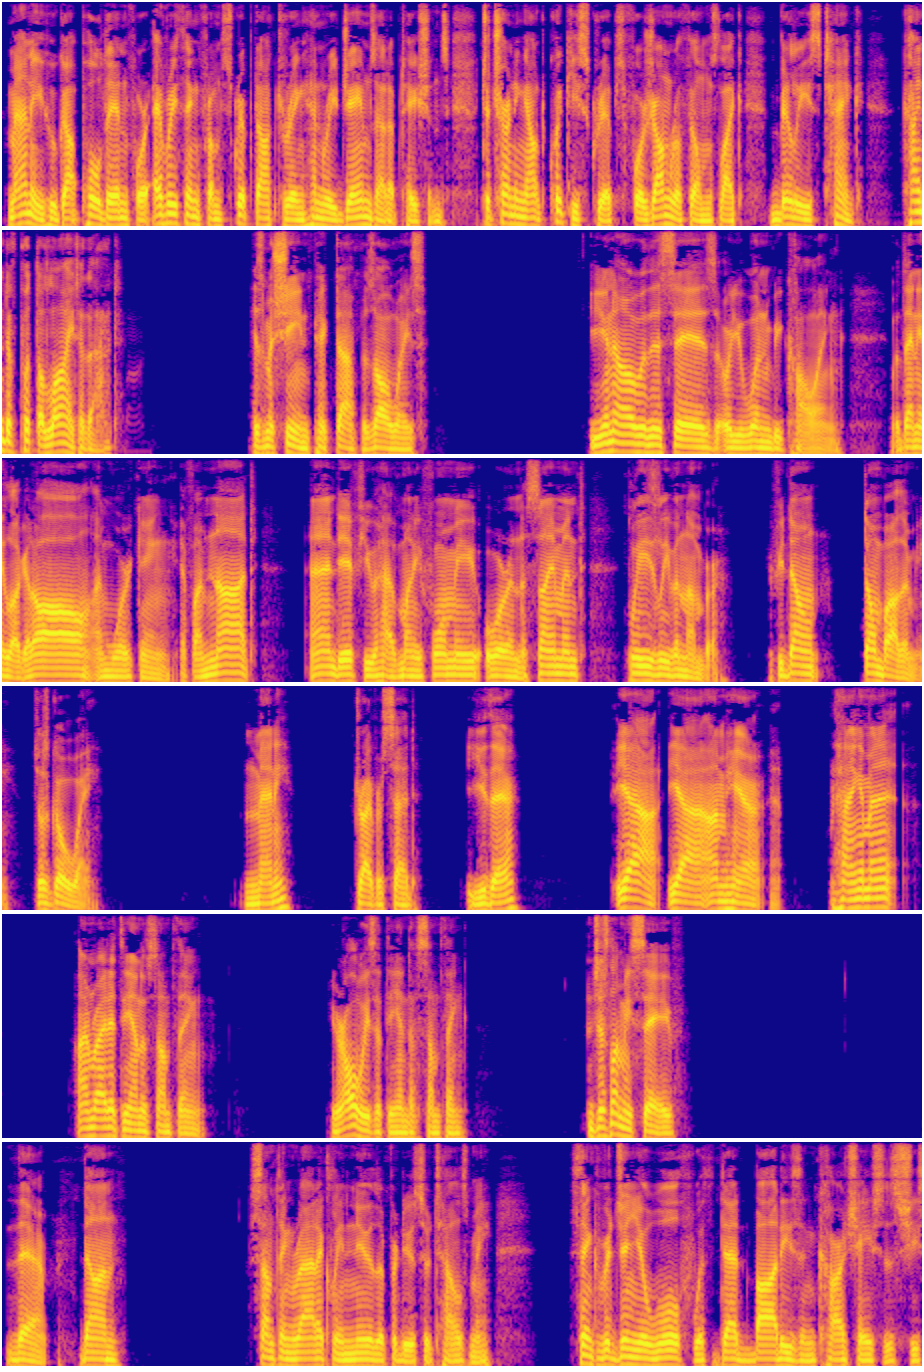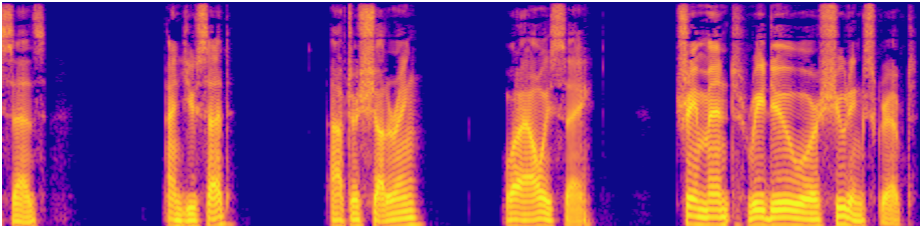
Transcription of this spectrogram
Manny, who got pulled in for everything from script doctoring Henry James adaptations to churning out quickie scripts for genre films like Billy's Tank, kind of put the lie to that. His machine picked up, as always. You know who this is, or you wouldn't be calling. With any luck at all, I'm working. If I'm not, and if you have money for me or an assignment, please leave a number. If you don't, don't bother me. Just go away. Manny? Driver said. You there? Yeah, yeah, I'm here. Hang a minute. I'm right at the end of something. You're always at the end of something. Just let me save. There, done. Something radically new, the producer tells me. Think Virginia Woolf with dead bodies and car chases, she says. And you said? After shuddering, what I always say treatment, redo, or shooting script.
